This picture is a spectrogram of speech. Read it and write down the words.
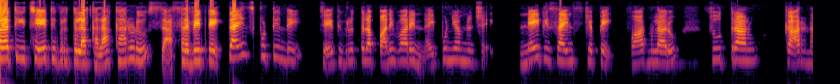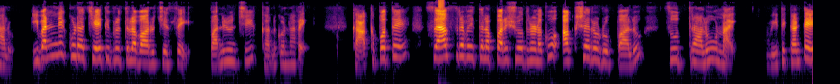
ప్రతి చేతి వృత్తుల కళాకారుడు శాస్త్రవేత్తే. సైన్స్ పుట్టింది. చేతి వృత్తుల పనివారి నైపుణ్యం నుంచే. నేటి సైన్స్ చెప్పే ఫార్ములాలు సూత్రాలు కారణాలు ఇవన్నీ కూడా చేతి వృత్తుల వారు చేసే పని నుంచి కనుగొన్నవే. కాకపోతే శాస్త్రవేత్తల పరిశోధనలకు అక్షర రూపాలు సూత్రాలు ఉన్నాయి. వీటికంటే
